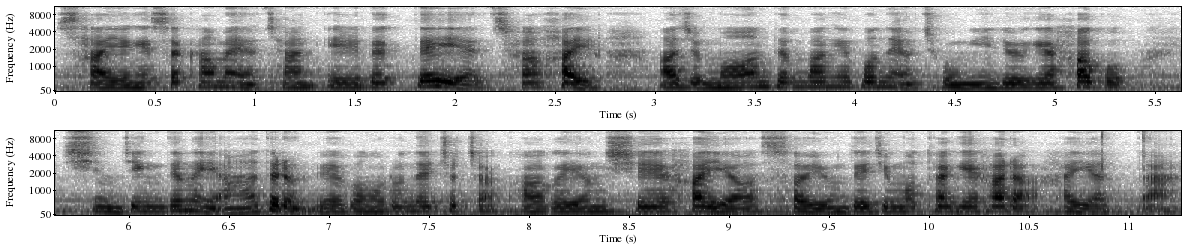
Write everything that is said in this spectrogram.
사형에서 감하여 장 100대에 처하여 아주 먼 변방에 보내어 종이 되게 하고 신징 등의 아들은 외방으로 내쫓아 과거 영시하여 서용되지 못하게 하라 하였다.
